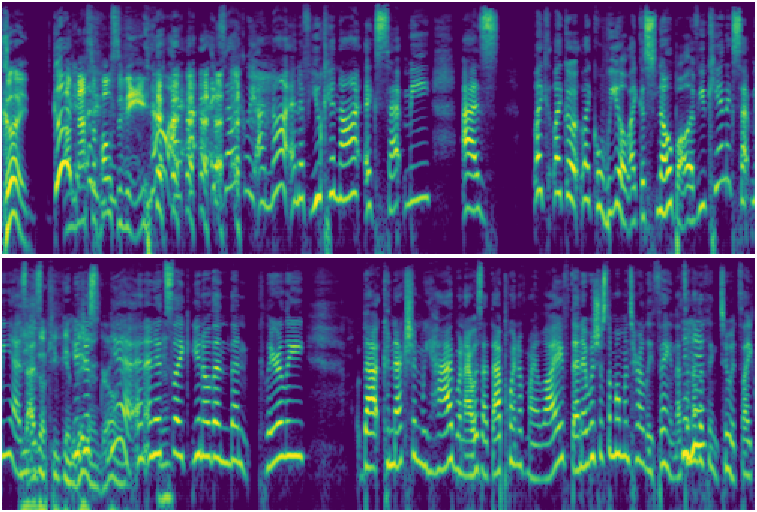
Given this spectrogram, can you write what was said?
Good. Good. I'm not supposed to be. No, I, I, exactly. I'm not. And if you cannot accept me as like like a like a wheel, like a snowball, if you can't accept me as You're just as gonna keep getting bigger just- and growing. yeah, and and it's like you know then then clearly that connection we had when I was at that point of my life, then it was just a momentarily thing, and that's another thing too. It's like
